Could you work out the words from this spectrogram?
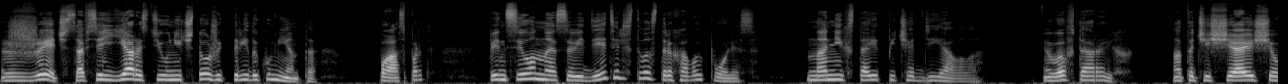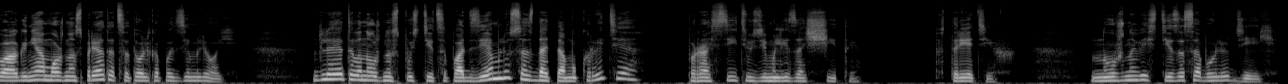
сжечь, со всей яростью уничтожить три документа. Паспорт, пенсионное свидетельство, страховой полис. На них стоит печать дьявола. Во-вторых, от очищающего огня можно спрятаться только под землей. Для этого нужно спуститься под землю, создать там укрытие, просить у земли защиты. В-третьих, нужно вести за собой людей,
